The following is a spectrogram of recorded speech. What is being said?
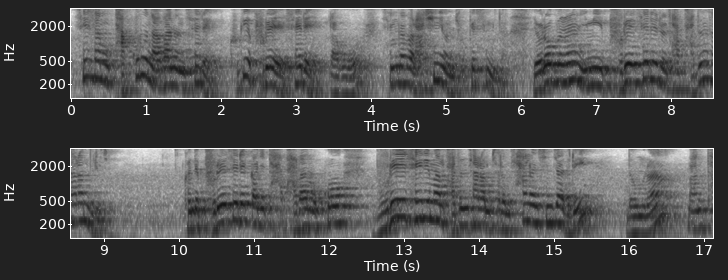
세상 밖으로 나가는 세례, 그게 불의 세례라고 생각을 하시면 좋겠습니다. 여러분은 이미 불의 세례를 다 받은 사람들이죠. 그런데 불의 세례까지 다 받아놓고 물의 세례만 받은 사람처럼 사는 신자들이 너무나 많다.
